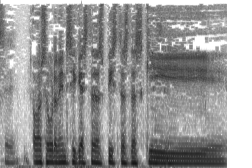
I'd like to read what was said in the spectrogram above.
Sí. Home, segurament si aquestes pistes d'esquí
